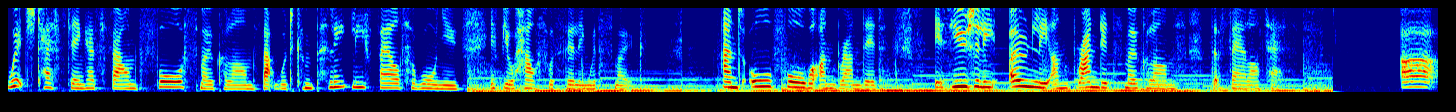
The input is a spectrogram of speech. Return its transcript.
Which testing has found four smoke alarms that would completely fail to warn you if your house was filling with smoke. And all four were unbranded. It's usually only unbranded smoke alarms that fail our tests. Uh,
